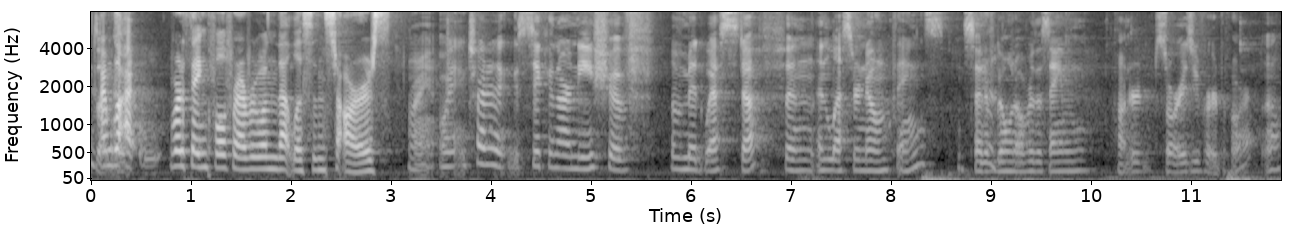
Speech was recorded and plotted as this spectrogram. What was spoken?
I'm glad we're thankful for everyone that listens to ours. Right. We try to stick in our niche of, of Midwest stuff and, and lesser known things instead of going over the same hundred stories you've heard before. So,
